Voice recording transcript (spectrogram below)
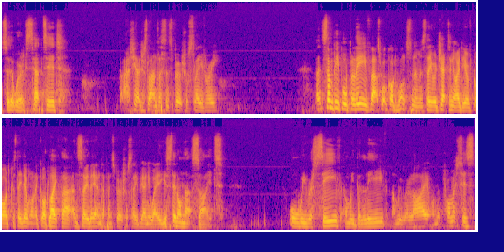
so that we're accepted, but actually that just lands us in spiritual slavery. And some people believe that's what God wants from them, and so they reject the idea of God because they don't want a God like that, and so they end up in spiritual slavery anyway. You're still on that side. Or we receive and we believe and we rely on the promises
